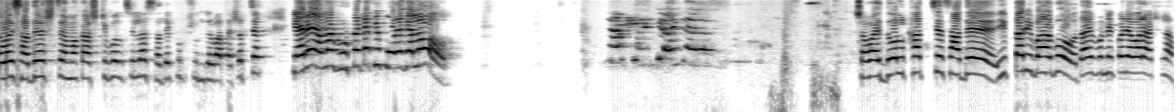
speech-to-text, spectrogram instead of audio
সবাই সাদে আসছে আমাকে আসতে বলছিল সাদে খুব সুন্দর বাতাস হচ্ছে। কে রে আমার বোরকাটা কি পড়ে গেল? সবাই দোল খাচ্ছে সাদে ইফতারি বাড়বো তাই মনে করে আবার আসলাম।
